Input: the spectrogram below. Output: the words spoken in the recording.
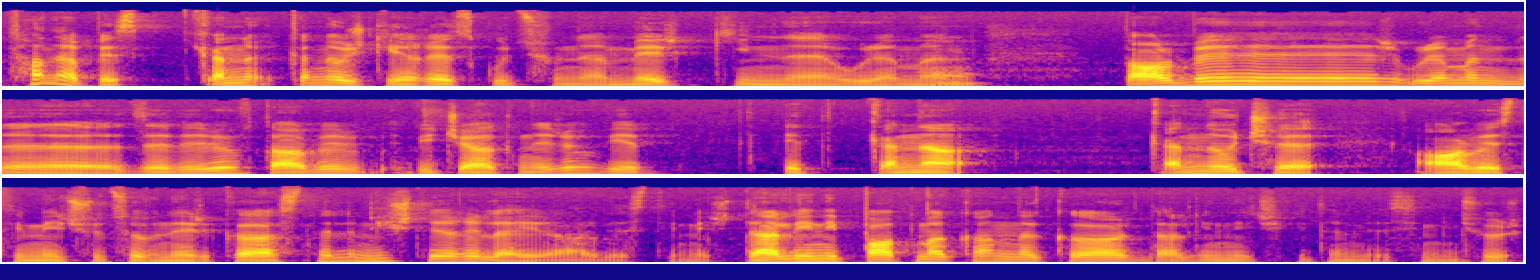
Ընդհանրապես կնոջ գեղեցկությունը, մեր կինը ուրեմն տարբեր ուրեմն ձևերով, տարբեր վիճակներով եւ այդ կանա կանոջը արվեստի միջոցով ներկայացնելը միշտ եղել է իր արվեստի մեջ։ Դա լինի պատմական նկար, դա լինի, չգիտեմ, ես ինչ որ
